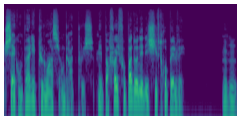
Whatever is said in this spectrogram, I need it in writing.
Je sais qu'on peut aller plus loin si on grade plus. Mais parfois, il ne faut pas donner des chiffres trop élevés. Mhm.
